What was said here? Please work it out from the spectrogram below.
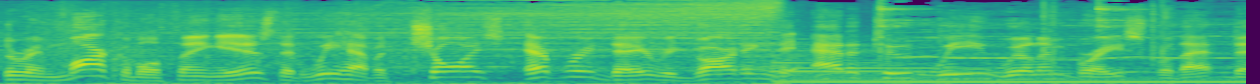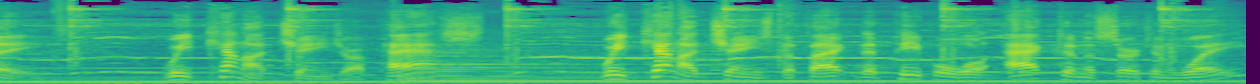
The remarkable thing is that we have a choice every day regarding the attitude we will embrace for that day. We cannot change our past. We cannot change the fact that people will act in a certain way.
